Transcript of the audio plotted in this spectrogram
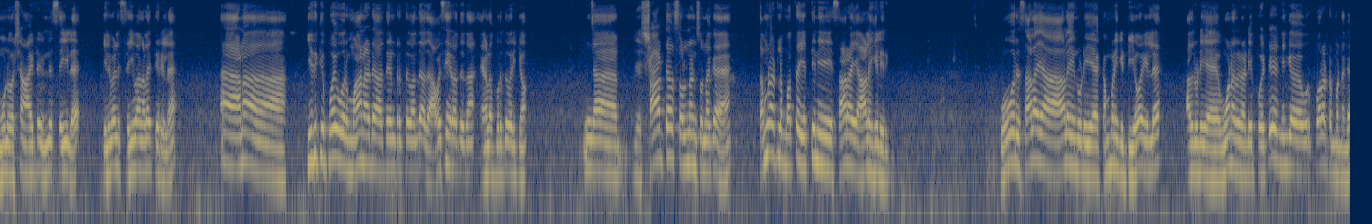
மூணு வருஷம் ஆகிட்டு இன்னும் செய்யலை. இனிமேல் செய்வாங்களே தெரியல. ஆனால் இதுக்கு போய் ஒரு மாநாடு அதுன்றது வந்து அது அவசியறது தான் எங்களை பொறுத்த வரைக்கும். ஷார்ட்டாக சொல்லணும்னு சொன்னாக்க தமிழ்நாட்டில் மொத்தம் எத்தனை சாராய ஆலைகள் இருக்குது ஒவ்வொரு சாராய ஆலையினுடைய கம்பெனிக்கிட்டேயோ இல்லை அதனுடைய ஓனர்கிட்டயே போயிட்டு நீங்கள் ஒரு போராட்டம் பண்ணுங்க.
